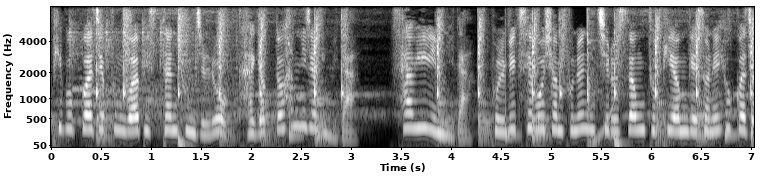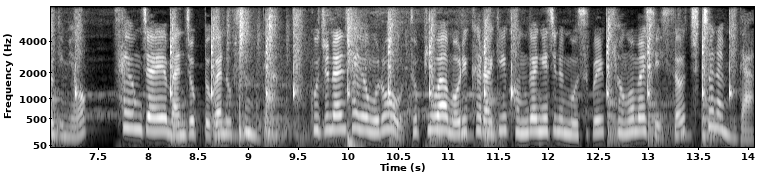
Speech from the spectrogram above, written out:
피부과 제품과 비슷한 품질로 가격도 합리적입니다. 4위입니다. 볼빅 세보 샴푸는 지루성 두피염 개선에 효과적이며 사용자의 만족도가 높습니다. 꾸준한 사용으로 두피와 머리카락이 건강해지는 모습을 경험할 수 있어 추천합니다.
